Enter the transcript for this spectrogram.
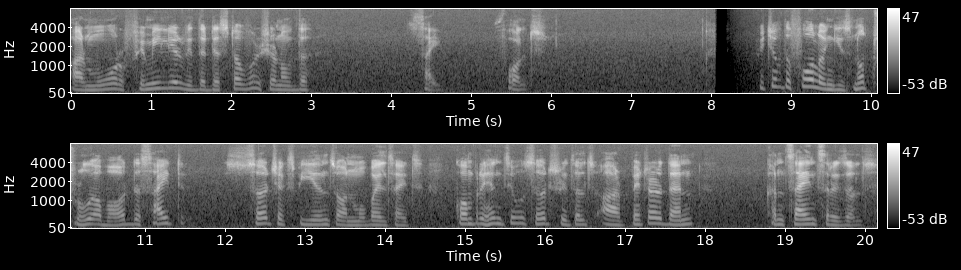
are more familiar with the desktop version of the site. False. Which of the following is not true about the site search experience on mobile sites? Comprehensive search results are better than concise results.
